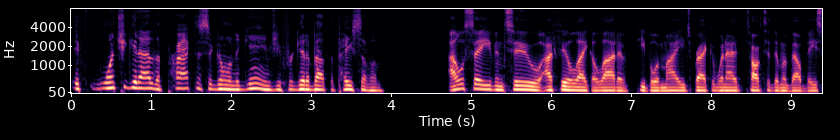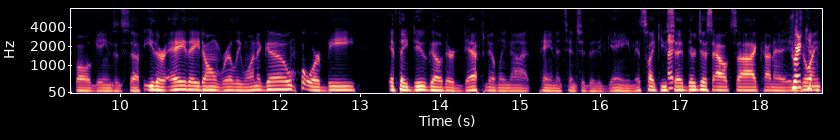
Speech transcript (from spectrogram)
if once you get out of the practice of going to games, you forget about the pace of them. I will say even too, I feel like a lot of people in my age bracket, when I talk to them about baseball games and stuff, either A, they don't really want to go, or B, if they do go, they're definitely not paying attention to the game. It's like you I- said, they're just outside kind of enjoying.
